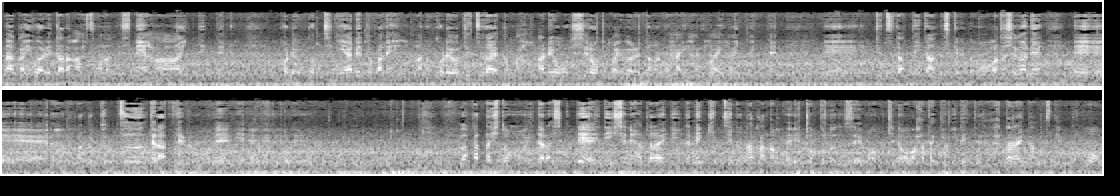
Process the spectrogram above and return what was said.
なんか言われたら「あそうなんですねはい」って言ってこれをこっちにやれとかねあのこれを手伝えとかあれをしろとか言われたので「はいはいはいはい」と言って、えー、手伝っていたんですけれども私がね、えー、あのプッツンってなってるのをね、えー分かった人もいたらしくてで一緒に働いていたねキッチンの中の、えトップの女性も昨日は畑に出て働いたんですけれども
